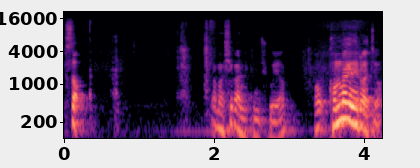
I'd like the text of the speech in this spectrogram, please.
스톱. 잠깐만 시간 좀 주고요. 어 겁나게 내려왔죠.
